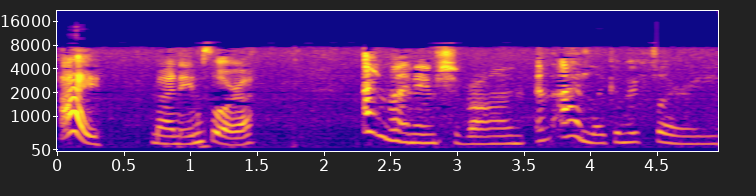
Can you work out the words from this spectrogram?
Hi, my name's Laura. And my name's Siobhan, and I like a McFlurry.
